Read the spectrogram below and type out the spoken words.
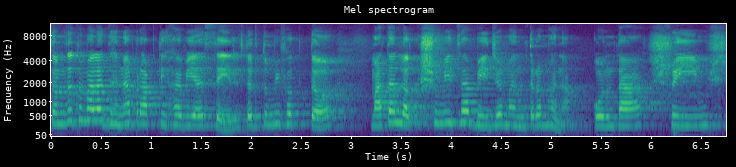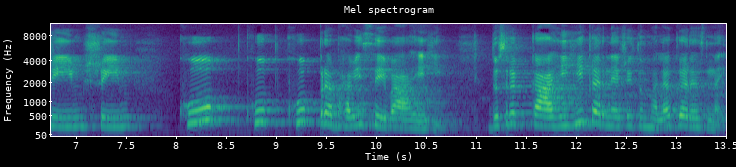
समजा तुम्हाला धनप्राप्ती हवी असेल तर तुम्ही फक्त माता लक्ष्मीचा बीजमंत्र म्हणा. कोणता? श्रीम श्रीम श्रीम. खूप खूप खूप प्रभावी सेवा आहे ही. दुसरं काहीही करण्याची तुम्हाला गरज नाही.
